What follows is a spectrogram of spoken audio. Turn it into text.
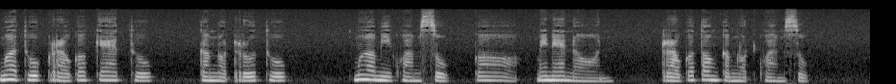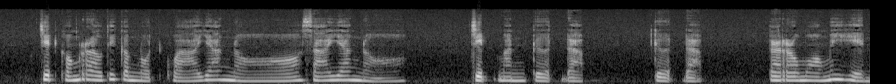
เมื่อทุกข์เราก็แก้ทุกข์กำหนดรู้ทุกข์เมื่อมีความสุขก็ไม่แน่นอน เราก็ต้องกำหนดความสุข จิตของเราที่กำหนดขวาย่างหนอ ซ้ายย่างหนอ จิตมันเกิดดับ เกิดดับ แต่เรามองไม่เห็น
